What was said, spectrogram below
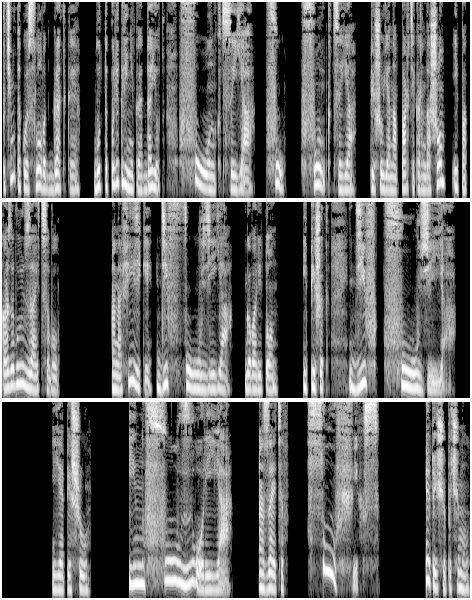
Почему такое слово гадкое? Будто поликлиника отдает. Функция. Фу, функция. Пишу я на парте карандашом и показываю Зайцеву. А на физике диффузия, говорит он. И пишет диффузия. Я пишу инфузория. А Зайцев суффикс. Это еще почему?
